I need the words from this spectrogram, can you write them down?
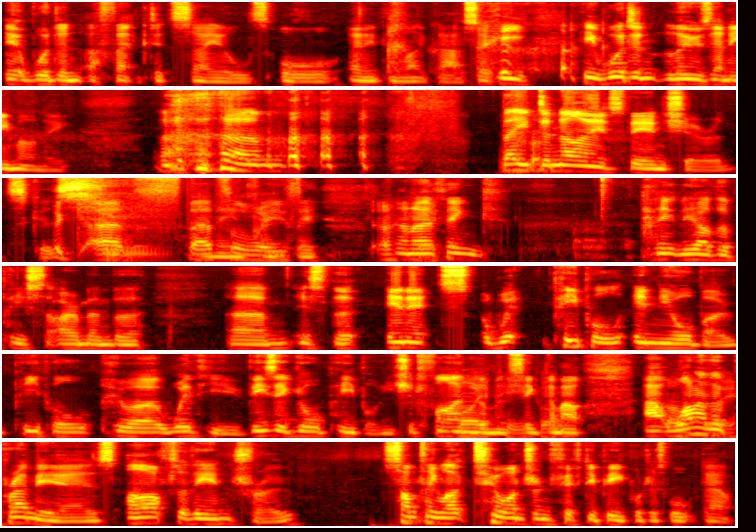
it wouldn't affect its sales or anything like that. So he he wouldn't lose any money. um, they denied the insurance because That's- that's always- and I think I think the other piece that I remember um, is that in its people in your boat, people who are with you, these are your people. You should find My them and seek them out. At one of the premieres, after the intro, something like 250 people just walked out.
